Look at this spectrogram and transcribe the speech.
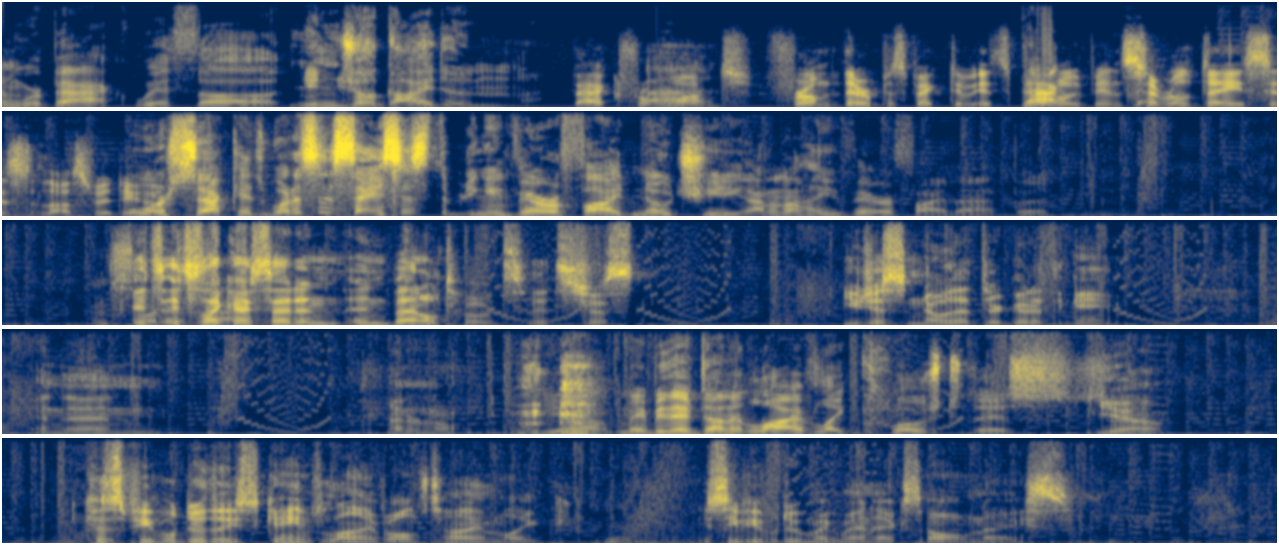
And we're back with uh, Ninja Gaiden. Back from Uh, what? From their perspective, it's back- probably been several days since the last video. Or seconds. What does it say? It says the beginning verified, no cheating. I don't know how you verify that, but. I'm It's it's like uh, I said in in Battletoads. It's just you just know that they're good at the game, and then I don't know. yeah, maybe they've done it live, like close to this. so- Yeah, because people do these games live all the time. Like Yeah. You see people do Mega Man X. Oh, nice.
